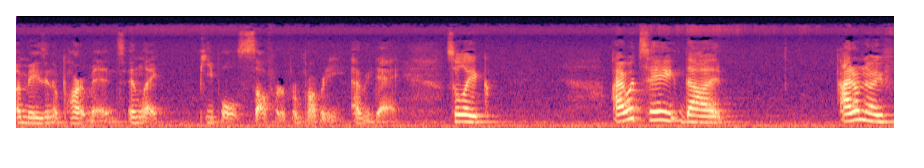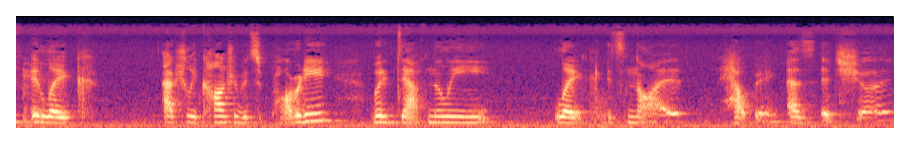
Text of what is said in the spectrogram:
amazing apartments, and like people suffer from poverty every day. So like, I would say that I don't know if it like actually contributes to poverty, but it definitely like it's not helping as it should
